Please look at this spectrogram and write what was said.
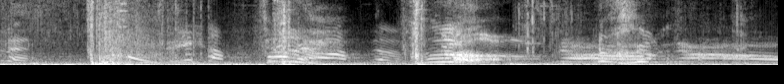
Shannon! Get the fuck off them! No! No! We're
